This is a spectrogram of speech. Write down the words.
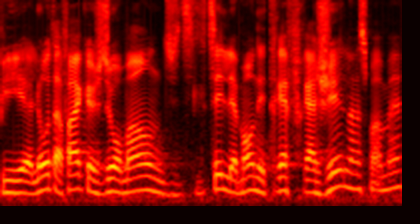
Puis, euh, l'autre affaire que je dis au monde, tu sais, le monde est très fragile en ce moment.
